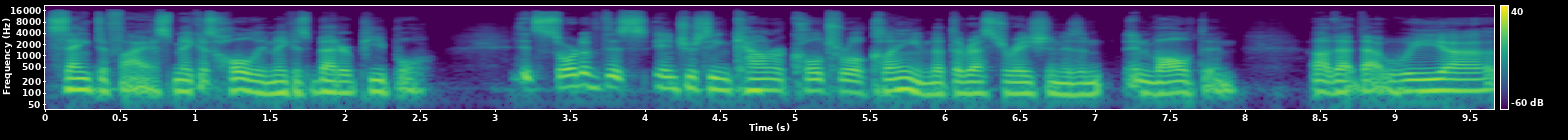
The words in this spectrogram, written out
sanctify us, make us holy, make us better people. It's sort of this interesting countercultural claim that the restoration is in, involved in, uh, that that we uh,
